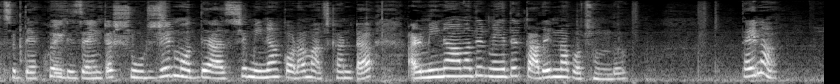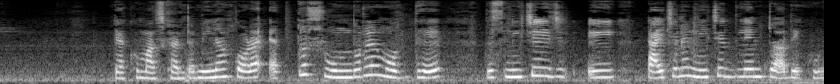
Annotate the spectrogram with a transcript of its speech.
আচ্ছা দেখো, এই ডিজাইনটা সূর্যের মধ্যে আসছে, মিনা করা মাঝখানটা। আর মিনা আমাদের মেয়েদের কাদের না পছন্দ। তাই না? দেখো মাঝখানটা, মিনা করা এত সুন্দরের মধ্যে জাস্ট নিচে এই টাইচেনের নিচের লেনটা দেখুন।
